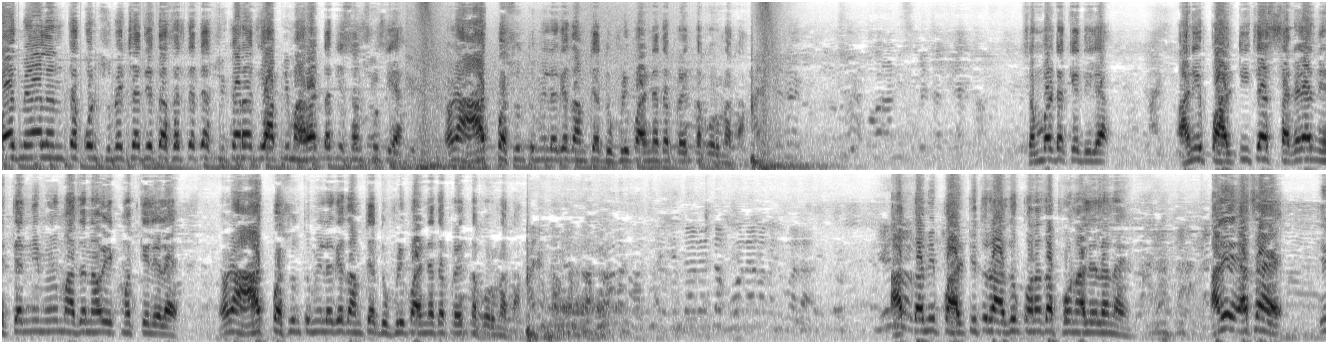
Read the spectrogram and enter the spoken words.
पद मिळाल्यानंतर कोण शुभेच्छा देत असेल तर त्या स्वीकारात ही आपली महाराष्ट्राची संस्कृती आहे. त्यामुळे आजपासून तुम्ही लगेच आमच्या दुफडी पाडण्याचा प्रयत्न करू नका. शंभर टक्के दिल्या. आणि पार्टीच्या सगळ्या नेत्यांनी मिळून माझं नाव एकमत केलेलं आहे. त्यामुळे आजपासून तुम्ही लगेच आमच्या दुफडी पाडण्याचा प्रयत्न करू नका. आता मी पार्टीतून अजून कोणाचा फोन आलेला नाही. अरे असं आहे. हे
